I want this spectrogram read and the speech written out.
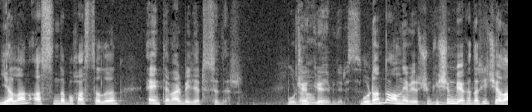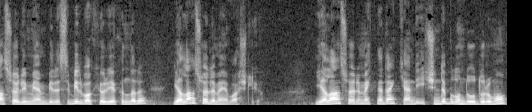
Yalan aslında bu hastalığın en temel belirtisidir. Buradan Çünkü anlayabiliriz. buradan da anlayabiliriz. Çünkü şimdiye kadar hiç yalan söylemeyen birisi bir bakıyor yakınları yalan söylemeye başlıyor. Yalan söylemek neden? Kendi içinde bulunduğu durumu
